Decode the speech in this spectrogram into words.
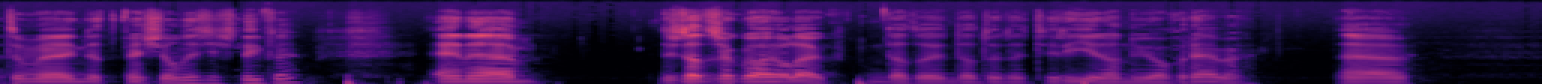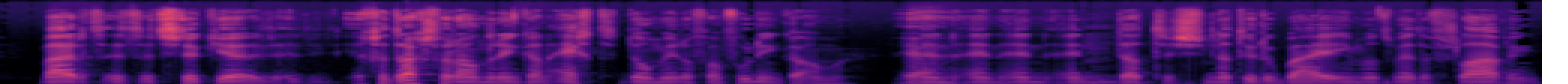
toen we in dat pensionnetje sliepen. En, ehm, dus dat is ook wel heel leuk, dat we, dat we het er hier dan nu over hebben. Maar het, het, het stukje het- gedragsverandering kan echt door middel van voeding komen. Ja. En, en, en, en dat is natuurlijk bij iemand met een verslaving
